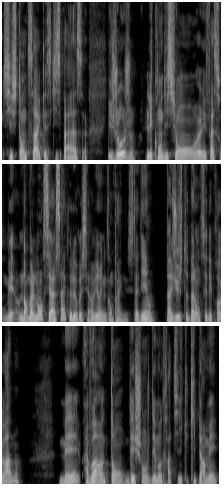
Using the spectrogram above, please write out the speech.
si je tente ça, qu'est-ce qui se passe? Ils jaugent les conditions, euh, les façons. Mais normalement, c'est à ça que devrait servir une campagne. C'est-à-dire, pas juste balancer des programmes, mais avoir un temps d'échange démocratique qui permet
